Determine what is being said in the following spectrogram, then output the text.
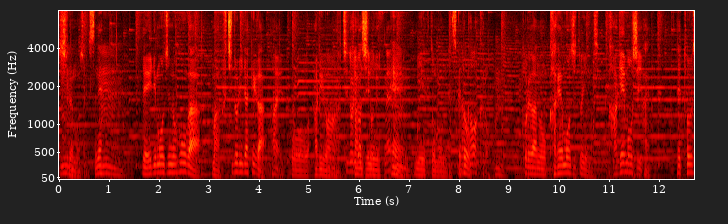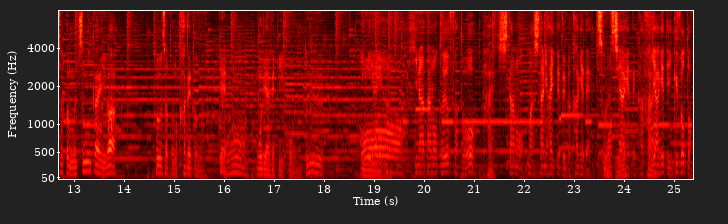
白い文字ですね、うん。うん。で襟文字の方が、まあ、縁取りだけがこうあるような感じに、ねええ、見えると思うんですけど、うん、これはあの影文字と言います。影文字、はい、で豊里むつみ会は豊里の影となって盛り上げていこうよという意味合いが。日向の豊里を下の、はい、まあ、下に入ってというか影で持ち上げて、担ぎ上げていくぞと、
